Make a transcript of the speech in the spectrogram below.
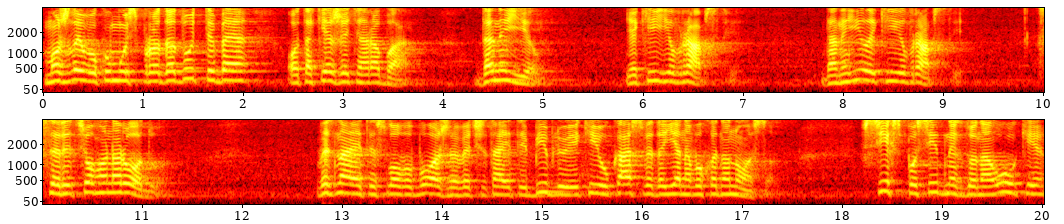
можливо, комусь продадуть тебе. Отаке життя раба. Даниїл, який є в рабстві. Даниїл, який є в рабстві. Серед цього народу. Ви знаєте Слово Боже, ви читаєте Біблію, який указ видає на Вуходоносор. Всіх спосібних до науки,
